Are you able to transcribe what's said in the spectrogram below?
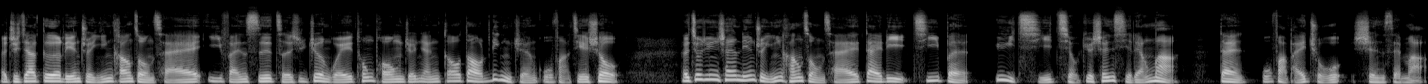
而芝加哥联准银行总裁伊凡斯则是认为通膨仍然高到令人无法接受。而旧金山联准银行总裁戴利基本预期九月升息两码，但无法排除升三码。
